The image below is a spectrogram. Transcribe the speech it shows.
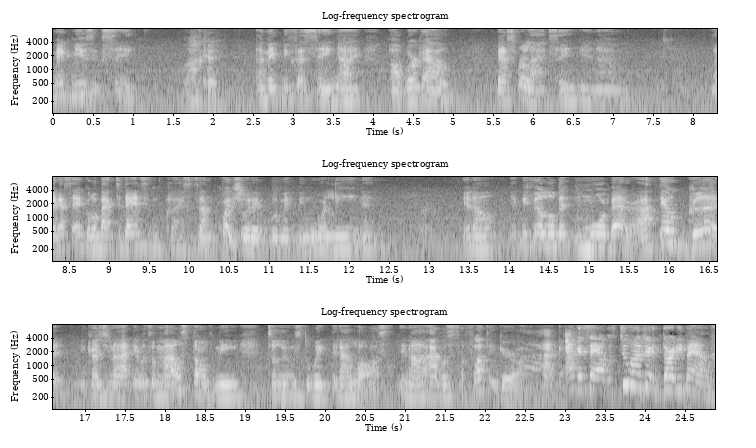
Make music, sing. Okay. I make music, I sing, I uh, work out. That's relaxing. And um, like I said, go back to dancing classes. I'm quite sure that will make me more lean and, you know, make me feel a little bit more better. I feel good because, you know, I, it was a milestone for me to lose the weight that I lost. You know, I was a fluffy girl. I, I can say I was 230 pounds.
